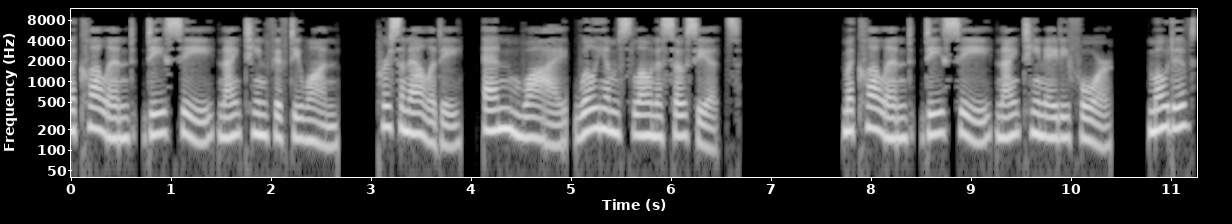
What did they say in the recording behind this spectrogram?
McClelland, D.C. 1951. Personality. N.Y., William Sloane Associates. McClelland, D.C. 1984. Motives,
